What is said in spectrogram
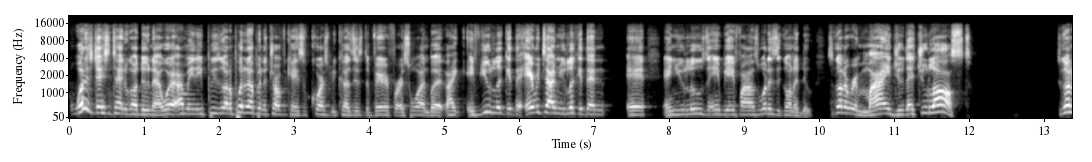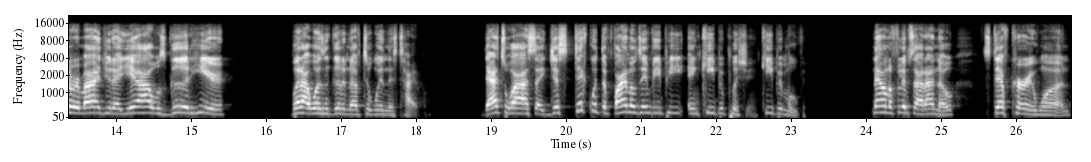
what is Jayson Tatum gonna do now? Where I mean, he, he's gonna put it up in the trophy case, of course, because it's the very first one. But like, if you look at the every time you look at that and, and you lose the NBA Finals, what is it gonna do? It's gonna remind you that you lost. It's going to remind you that, yeah, I was good here, but I wasn't good enough to win this title. That's why I say just stick with the finals MVP and keep it pushing, keep it moving. Now, on the flip side, I know Steph Curry won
